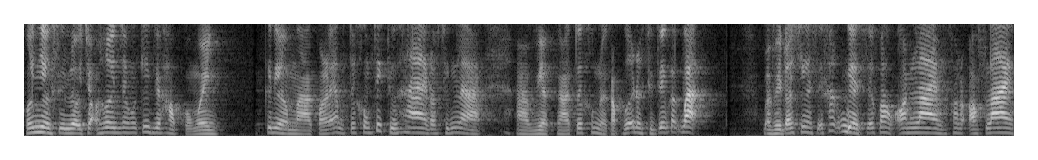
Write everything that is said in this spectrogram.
có nhiều sự lựa chọn hơn trong cái việc học của mình. Cái điều mà có lẽ mà tôi không thích thứ hai đó chính là à, việc à, tôi không thể gặp gỡ được trực tiếp các bạn. Bởi vì đó chính là sự khác biệt giữa khoa học online và khoa học offline.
